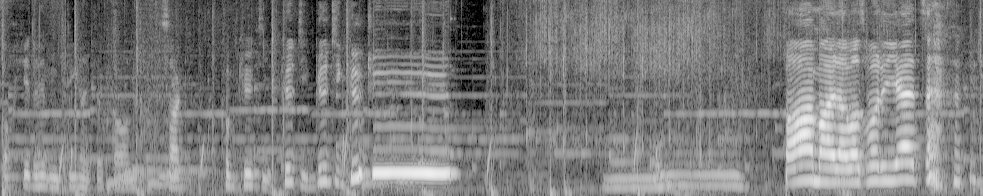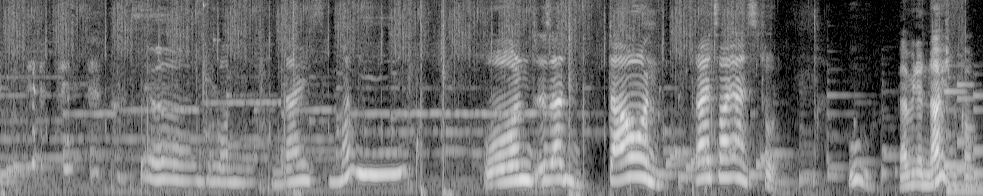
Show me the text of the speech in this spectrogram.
Doch gehe da hinten halt wegbauen. Zack. Komm, killt die, killt die. Mm. Bam, Alter, was wurde jetzt? Nice money. Und ist er down. 3, 2, 1, tot. Uh, wir haben wieder eine Nachricht bekommen.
